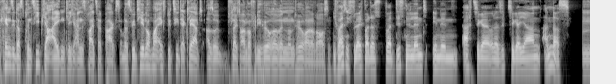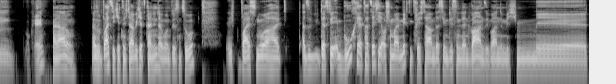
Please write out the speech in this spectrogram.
kennen sie das Prinzip ja eigentlich eines Freizeitparks. Aber es wird hier nochmal explizit erklärt. Also vielleicht auch einfach für die Hörerinnen und Hörer da draußen. Ich weiß nicht, vielleicht war das war Disneyland in den 80er oder 70er Jahren anders. Hm, okay. Keine Ahnung. Also weiß ich jetzt nicht, da habe ich jetzt kein Hintergrundwissen zu. Ich weiß nur halt, also dass wir im Buch ja tatsächlich auch schon mal mitgekriegt haben, dass sie im Disneyland waren. Sie waren nämlich mit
